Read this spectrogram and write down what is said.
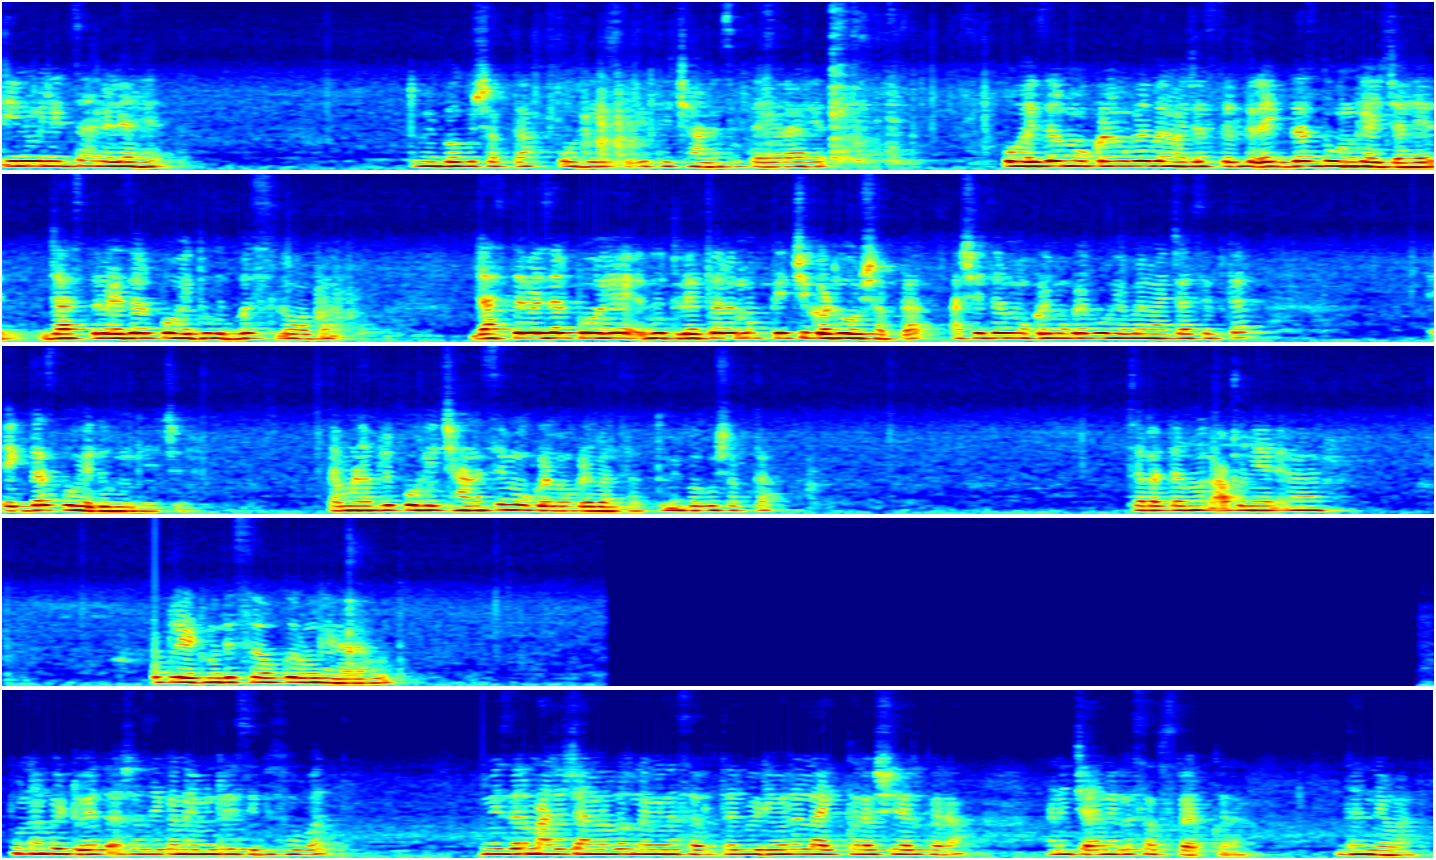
तीन मिनिट झालेले आहेत. तुम्ही बघू शकता पोहे इथे छान असे तयार आहेत. पोहे जर मोकळे मोकळे बनवायचे असतील तर एकदाच धुवून घ्यायचे आहेत. जास्त वेळ जर पोहे धुवत बसलो आपण जास्त वेळ जर पोहे धुतले तर मग ते चिकट होऊ शकतात. असे जर मोकळे मोकळे पोहे बनवायचे असेल तर एकदाच पोहे धुवून घ्यायचे. त्यामुळे आपले पोहे छान असे मोकळे मोकळे बनतात. तुम्ही बघू शकता. चला तर मग आपण प्लेटमध्ये सर्व करून घेणार आहोत. पुन्हा भेटूयात अशाच एका नवीन रेसिपीसोबत तुम्ही जर माझ्या चॅनलवर नवीन असाल तर व्हिडिओला लाईक करा शेअर करा आणि चॅनलला सबस्क्राईब करा. धन्यवाद.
